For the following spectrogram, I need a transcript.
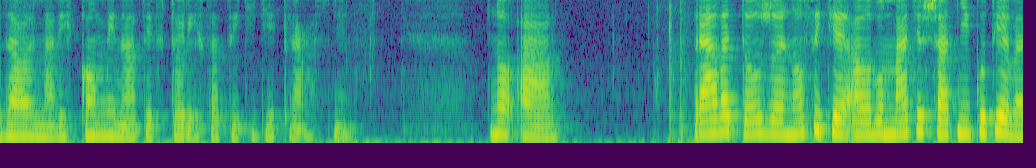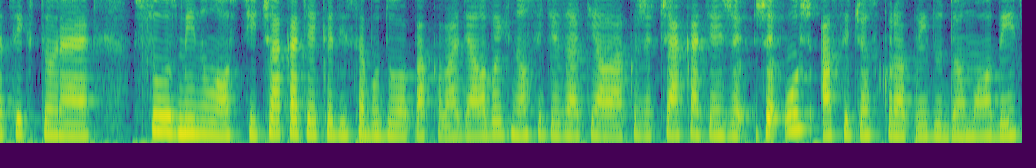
zaujímavých kombinácií, v ktorých sa cítite krásne. No a práve to, že nosíte alebo máte v šatníku tie veci, ktoré sú z minulosti, čakáte, kedy sa budú opakovať, alebo ich nosíte zatiaľ, akože čakáte, že, že už asi čoskoro prídu do módy,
